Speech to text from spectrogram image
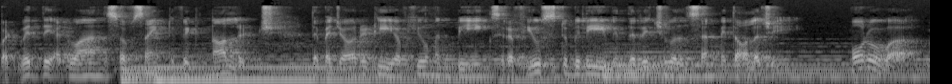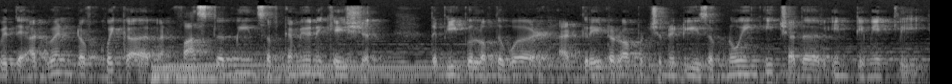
But with the advance of scientific knowledge, the majority of human beings refuse to believe in the rituals and mythology. Moreover, with the advent of quicker and faster means of communication, the people of the world had greater opportunities of knowing each other intimately.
